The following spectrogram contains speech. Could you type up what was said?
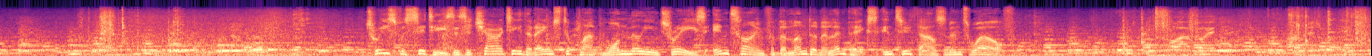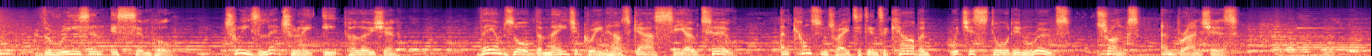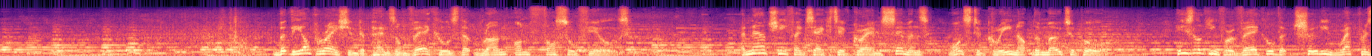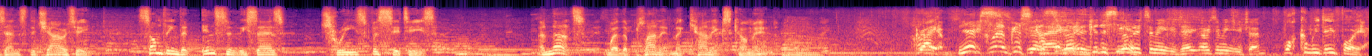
Trees for Cities is a charity that aims to plant 1 million trees in time for the London Olympics in 2012. The reason is simple. Trees literally eat pollution. They absorb the major greenhouse gas CO2 and concentrate it into carbon which is stored in roots, trunks and branches. But the operation depends on vehicles that run on fossil fuels. And now Chief Executive Graham Simmons wants to green up the motor pool. He's looking for a vehicle that truly represents the charity, something that instantly says, trees for cities. And that's where the Planet Mechanics come in. Graham. Yes. Graham, good to see you. Yes. Lovely, good to see you. Lovely to meet you, Dick. Lovely to meet you, Jem. What can we do for you?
